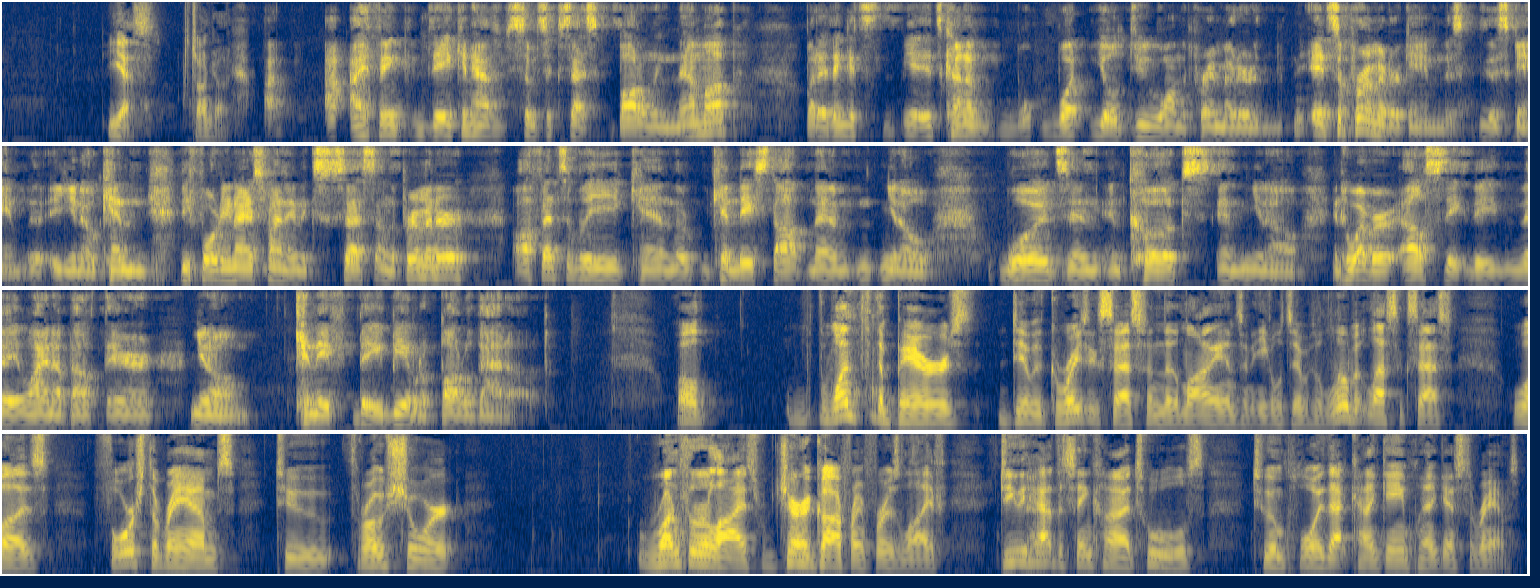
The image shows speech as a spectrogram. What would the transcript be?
Yes, John Kelly. I, I think they can have some success bottling them up but I think it's it's kind of what you'll do on the perimeter. It's a perimeter game. This this game, you know, can the 49ers find any success on the perimeter offensively? Can the can they stop them? You know, Woods and, and Cooks and you know and whoever else they, they, they line up out there, you know, can they they be able to bottle that up? Well, one thing the Bears did with great success and the Lions and Eagles did with a little bit less success was force the Rams to throw short, run for their lives, Jared Goff for his life. Do you have the same kind of tools to employ that kind of game plan against the Rams?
